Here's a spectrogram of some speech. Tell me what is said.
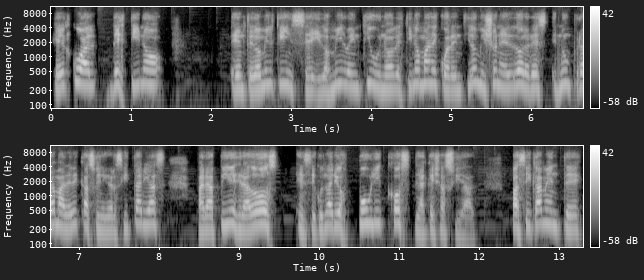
el cual destinó entre 2015 y 2021 destinó más de 42 millones de dólares en un programa de becas universitarias para pibes graduados en secundarios públicos de aquella ciudad. Básicamente,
